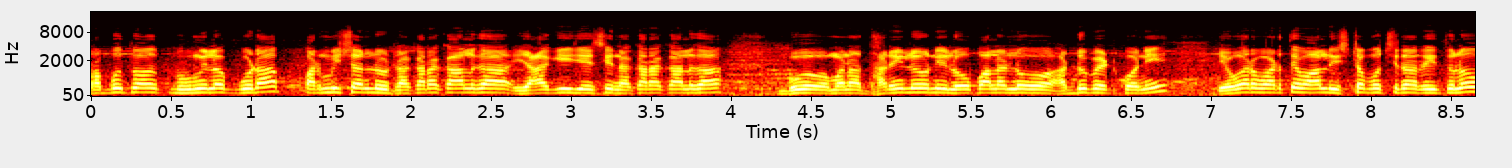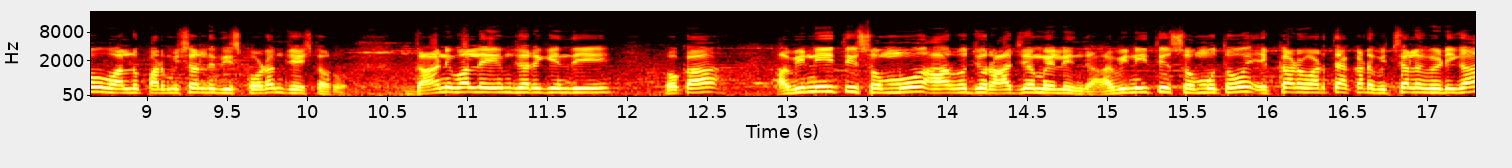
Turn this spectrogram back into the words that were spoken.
ప్రభుత్వ భూములకు కూడా పర్మిషన్లు రకరకాలుగా యాగి చేసి రకరకాలుగా భూ మన ధనిలోని లోపాలను అడ్డు పెట్టుకొని ఎవరు పడితే వాళ్ళు ఇష్టం వచ్చిన రీతిలో వాళ్ళు పర్మిషన్లు తీసుకోవడం చేసినారు. దానివల్ల ఏం జరిగింది? ఒక అవినీతి సొమ్ము ఆ రోజు రాజ్యం వెళ్ళింది అవినీతి సొమ్ముతో ఎక్కడ పడితే అక్కడ విచ్చలవిడిగా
